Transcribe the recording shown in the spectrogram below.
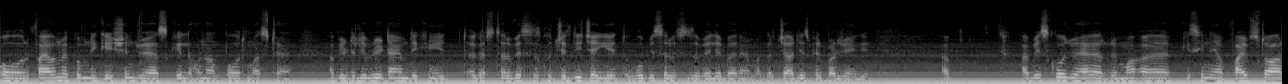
और फाइव में कम्युनिकेशन जो है स्किल होना बहुत मस्ट है। अभी डिलीवरी टाइम देखें अगर सर्विसेज़ को जल्दी चाहिए तो वो भी सर्विसेज़ अवेलेबल हैं, मगर चार्जेस फिर बढ़ जाएँगे। अब अब इसको जो है किसी ने फाइव स्टार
